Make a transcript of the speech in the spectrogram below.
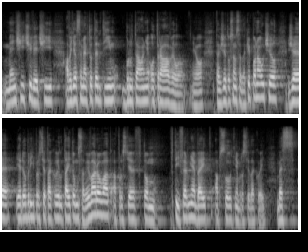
menší či větší, a viděl jsem, jak to ten tým brutálně otrávilo. Jo? Takže to jsem se taky ponaučil, že je dobrý prostě takový, tady tomu se vyvarovat a prostě v tom v té firmě být absolutně prostě takový, bez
